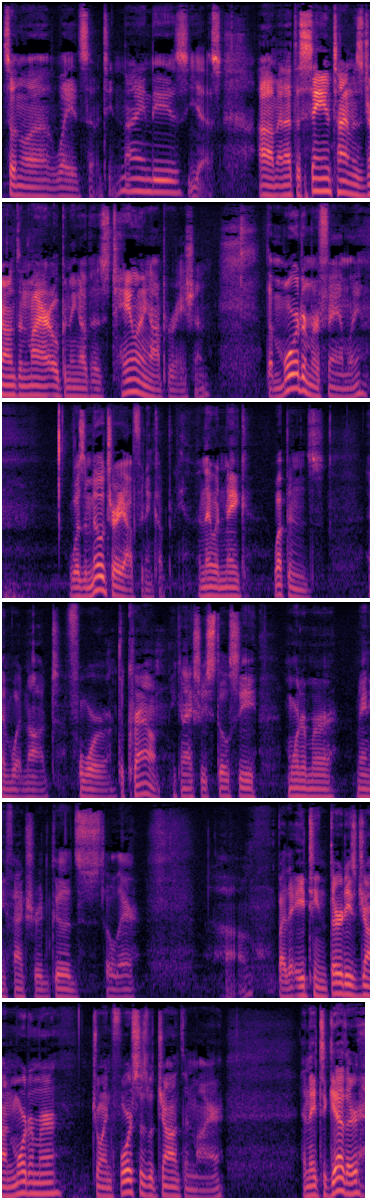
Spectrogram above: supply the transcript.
So in the late 1790s, yes. Um, and at the same time as Jonathan Meyer opening up his tailoring operation, the Mortimer family was a military outfitting company, and they would make weapons and whatnot for the crown. You can actually still see Mortimer manufactured goods still there. Um, by the 1830s, John Mortimer joined forces with Jonathan Meyer and they together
